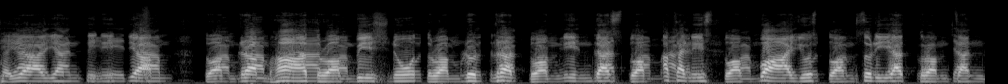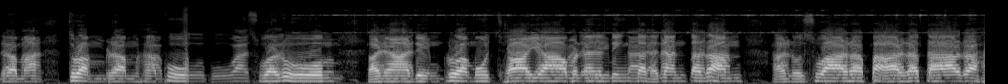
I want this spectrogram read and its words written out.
क्षयायन्ति निज्याम् त्वं ब्रह्मा त्वं विष्णु त्वं रुद्र त्वम् इन्द्रस्त्वम् अखनिस्त्वं वायुस्त्वं सूर्य त्वं चन्द्रमा त्वं ब्रह्म भूपुवस्वरूम् अनादिं प्रमुच्छायावनदिं तदनन्तरम् अनुस्वारपारतारः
